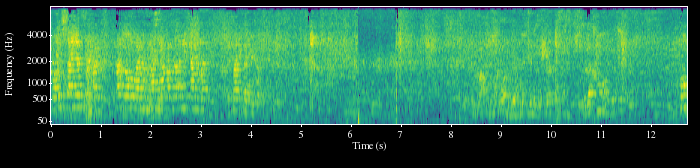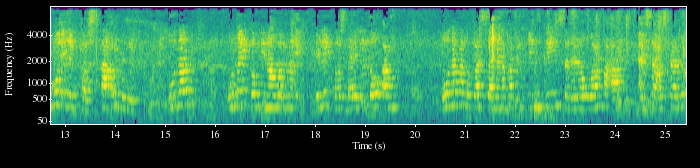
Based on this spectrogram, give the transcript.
kausayan sa paggawa ng mga kagamitang bat- bato. Homo erectus, taong luwid. Unang, una itong tinawag na e- erectus dahil ito ang unang katuklasan na nakatingin sa dalawang paa ay sa Australo,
